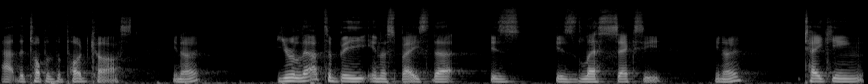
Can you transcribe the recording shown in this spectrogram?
at the top of the podcast. You know, you're allowed to be in a space that is is less sexy. You know, taking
